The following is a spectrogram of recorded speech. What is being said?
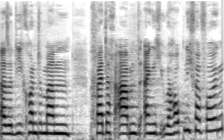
Also die konnte man Freitagabend eigentlich überhaupt nicht verfolgen.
